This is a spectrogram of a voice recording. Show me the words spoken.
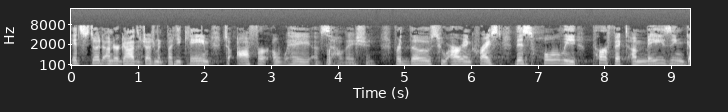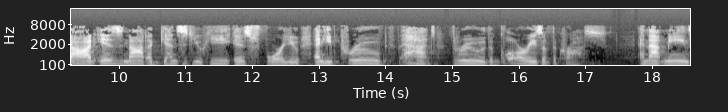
It stood under God's judgment, but he came to offer a way of salvation for those who are in Christ. This holy, perfect, amazing God is not against you, he is for you, and he proved that through the glories of the cross. And that means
